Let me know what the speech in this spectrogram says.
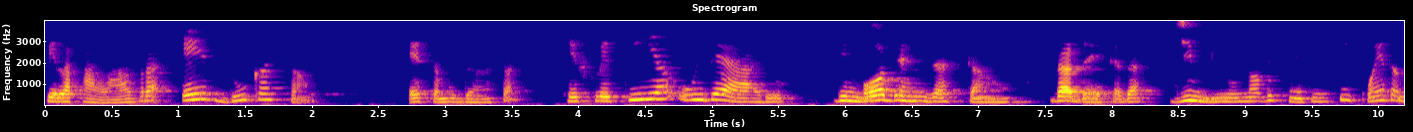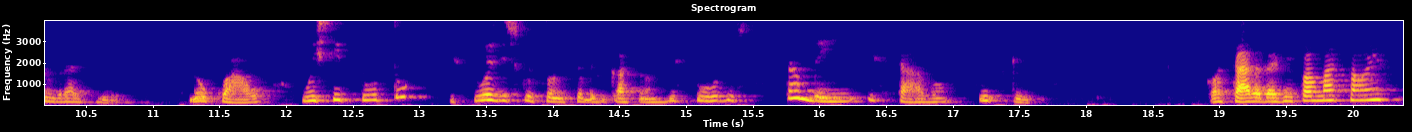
pela palavra educação. Essa mudança refletia o ideário de modernização da década de 1950 no Brasil, no qual o Instituto e suas discussões sobre educação de surdos também estavam inscritos. Gostaram das informações?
